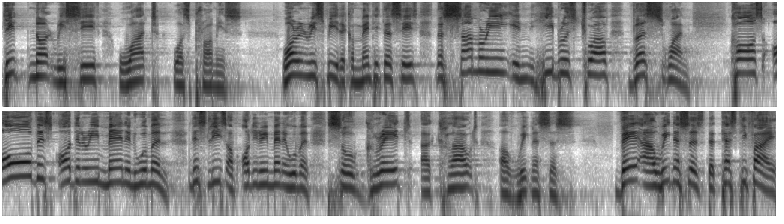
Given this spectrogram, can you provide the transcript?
did not receive what was promised. Warren Wiersbe, the commentator, says the summary in Hebrews 12, verse 1 calls all these ordinary men and women, this list of ordinary men and women, so great a cloud of witnesses. They are witnesses that testify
